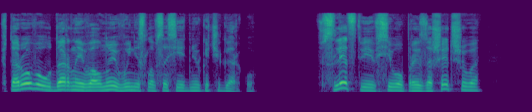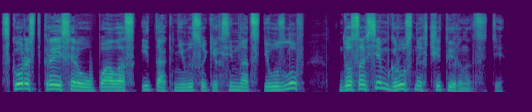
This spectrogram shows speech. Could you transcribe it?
Второго ударной волной вынесло в соседнюю кочегарку. Вследствие всего произошедшего скорость крейсера упала с и так невысоких 17 узлов до совсем грустных 14.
